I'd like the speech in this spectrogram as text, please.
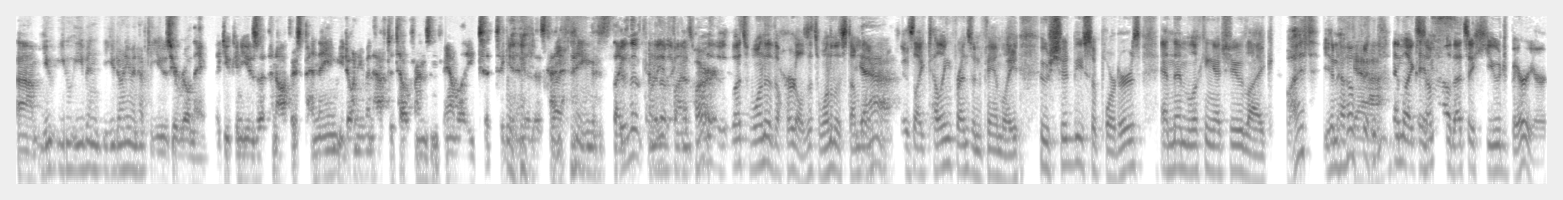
um, you you even you don't even have to use your real name. Like you can use a, an author's pen name. You don't even have to tell friends and family to, to get into this kind right. of thing. It's like Isn't that kind of the like fun that's part. One the, that's one of the hurdles. That's one of the stumbling. Yeah, it's like telling friends and family who should be supporters and them looking at you like what you know, yeah. and like somehow that's a huge barrier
